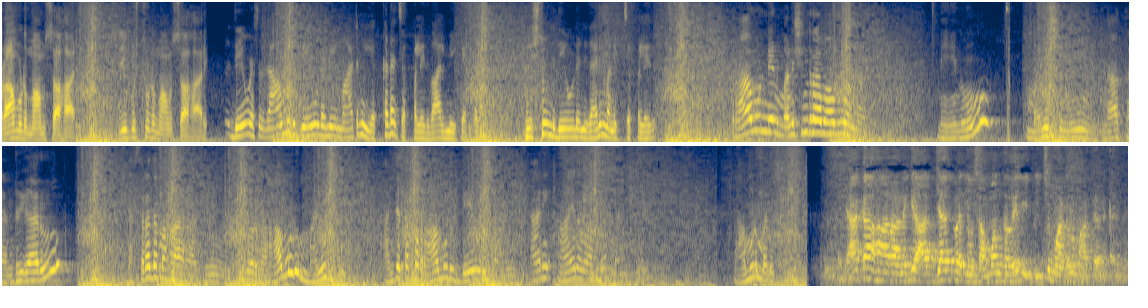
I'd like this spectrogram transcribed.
రాముడు మాంసాహారి శ్రీకృష్ణుడు మాంసాహారి. దేవుడు అసలు రాముడు దేవుడు అనే మాటని ఎక్కడా చెప్పలేదు వాల్మీకి ఎక్కడ కృష్ణుడి దేవుడని కానీ మనకి చెప్పలేదు. రాముడు నేను మనిషిని రా బాబు అన్నాడు నేను మనిషిని నా తండ్రి గారు దశరథ మహారాజు. రాముడు మనిషి అంతే తప్ప రాముడు దేవుడు కాదు. కానీ ఆయన మాత్రం మనిషి. రాముడు మనిషి. శాకాహారానికి ఆధ్యాత్మిక సంబంధం లేదు ఈ పిచ్చి మాటలు మాట్లాడకండి.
